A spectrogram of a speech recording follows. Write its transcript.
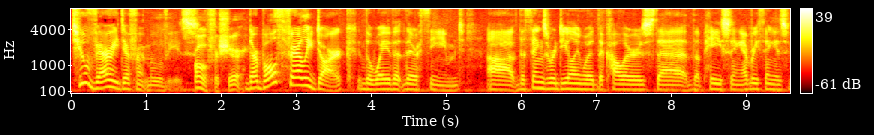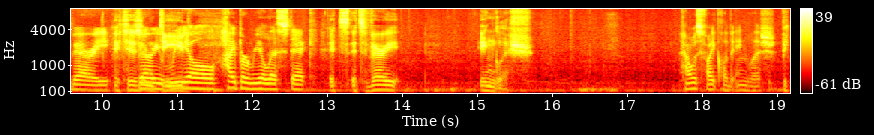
Two very different movies. Oh, for sure. They're both fairly dark, the way that they're themed. Uh, the things we're dealing with, the colors, the the pacing, everything is very, It is very indeed. real, hyper realistic. It's it's very English. How is Fight Club English? Be-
